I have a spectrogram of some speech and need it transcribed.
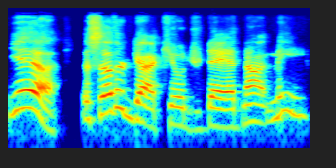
yeah, this other guy killed your dad, not me.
